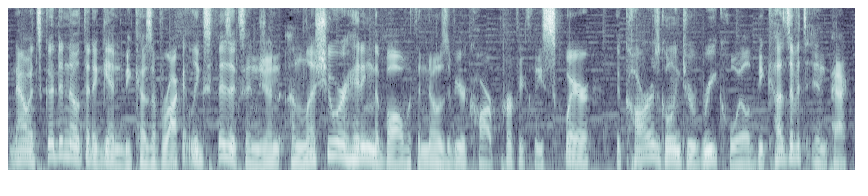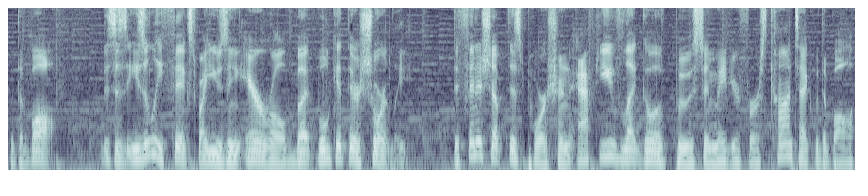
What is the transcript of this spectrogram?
Now it's good to note that again, because of Rocket League's physics engine, unless you are hitting the ball with the nose of your car perfectly square, the car is going to recoil because of its impact with the ball. This is easily fixed by using air roll, but we'll get there shortly. To finish up this portion, after you've let go of boost and made your first contact with the ball,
